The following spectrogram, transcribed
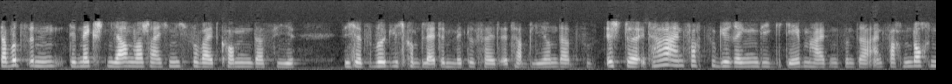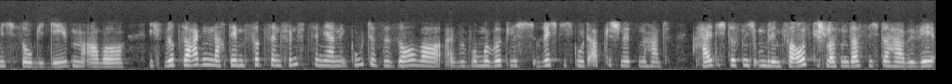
da wird es in den nächsten Jahren wahrscheinlich nicht so weit kommen, dass sie sich jetzt wirklich komplett im Mittelfeld etablieren. Dazu ist der Etat einfach zu gering, die Gegebenheiten sind da einfach noch nicht so gegeben, aber ich würde sagen, nachdem 14, 15 Jahre eine gute Saison war, also wo man wirklich richtig gut abgeschnitten hat, halte ich das nicht unbedingt für ausgeschlossen, dass sich der HBW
